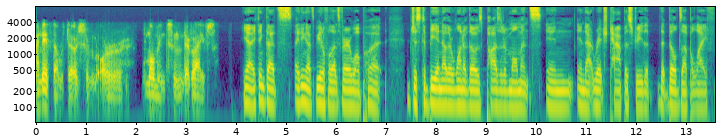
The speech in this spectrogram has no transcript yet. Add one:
anecdotes or moments in their lives. Yeah, I think that's I think that's beautiful. That's very well put. Just to be another one of those positive moments in in that rich tapestry that that builds up a life.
